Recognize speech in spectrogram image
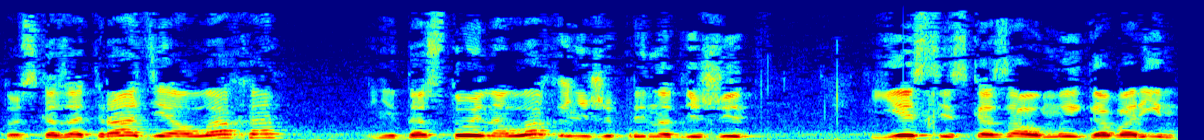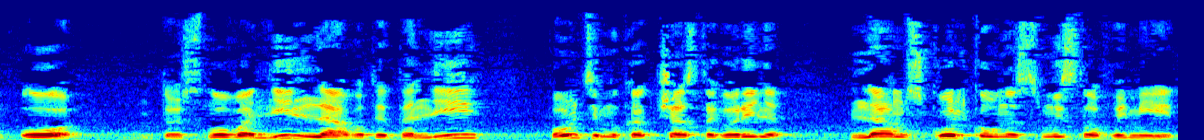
то есть сказать ради Аллаха, или достоин Аллах, или же принадлежит. Если сказал, мы говорим о, то есть слово лилля, вот это ли, помните, мы как часто говорили, лям сколько у нас смыслов имеет.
